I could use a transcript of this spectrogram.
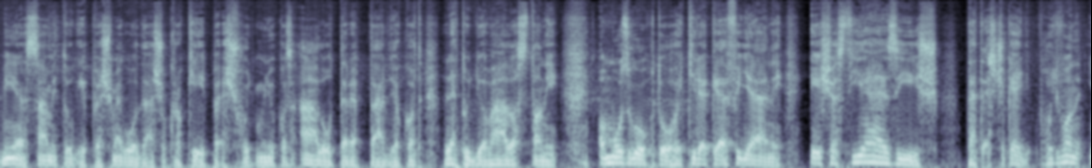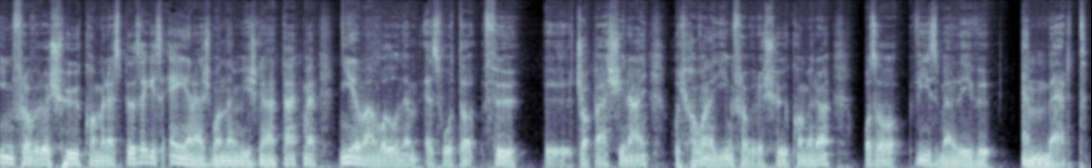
milyen számítógépes megoldásokra képes, hogy mondjuk az álló tereptárgyakat le tudja választani a mozgóktól, hogy kire kell figyelni, és ezt jelzi is. Tehát ez csak egy, hogy van infravörös hőkamera, ezt például az egész eljárásban nem vizsgálták, mert nyilvánvaló nem ez volt a fő csapás irány, hogyha van egy infravörös hőkamera, az a vízben lévő embert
